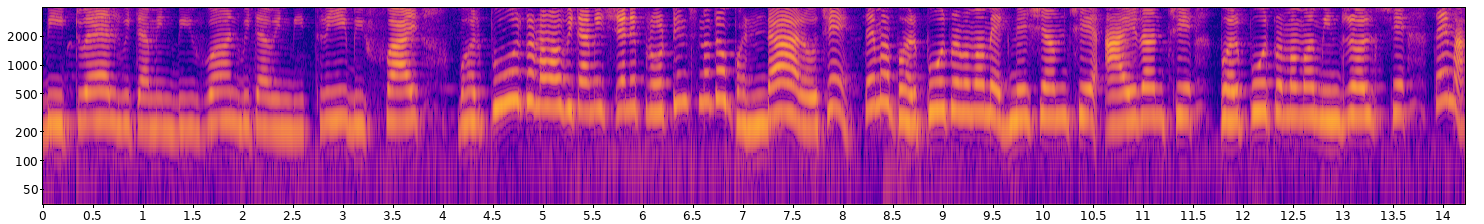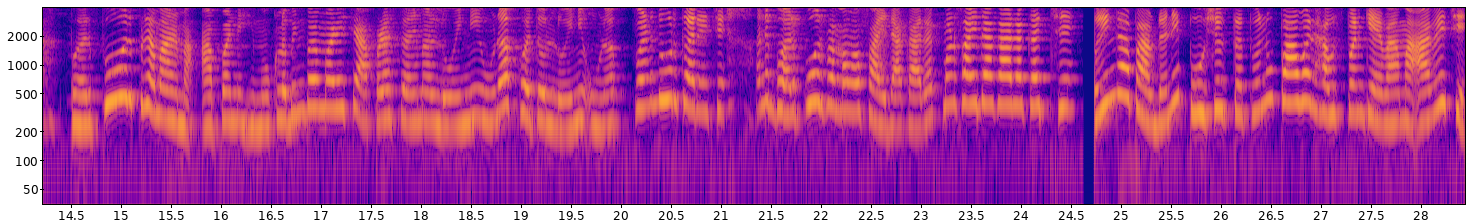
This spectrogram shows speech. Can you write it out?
B twelve, vitamin B one, vitamin B three, B five ભરપૂર પ્રમાણમાં વિટામિન્સ છે અને પ્રોટીન્સનો તો ભંડારો છે. તેમાં ભરપૂર પ્રમાણમાં મેગ્નેશિયમ છે, આયરન છે, ભરપૂર પ્રમાણમાં મિનરલ્સ છે. તેમાં ભરપૂર પ્રમાણમાં આપણને હિમોગ્લોબિન પણ મળે છે. આપણા શરીરમાં લોહીની ઉણપ હોય તો લોહીની ઉણપ પણ દૂર કરે છે અને ભરપૂર પ્રમાણમાં ફાયદાકારક પણ ફાયદાકારક જ છે. મોરિંગા પાવડરને પોષક તત્વનું પાવર હાઉસ પણ કહેવામાં આવે છે.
